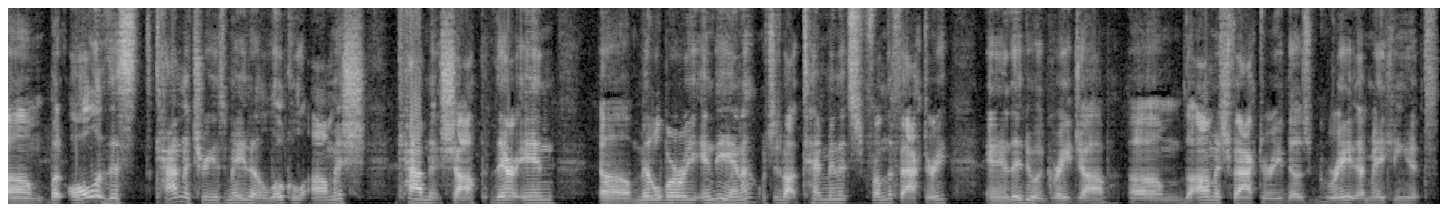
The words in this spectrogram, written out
Um, but all of this cabinetry is made at a local Amish cabinet shop. They're in uh, Middlebury, Indiana, which is about 10 minutes from the factory, and they do a great job. Um, the Amish factory does great at making it,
